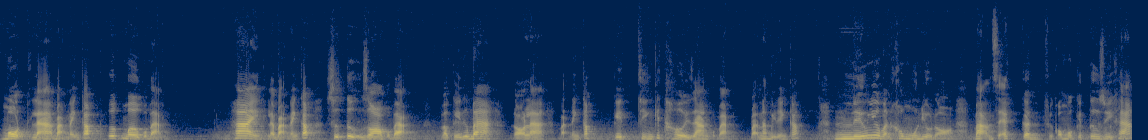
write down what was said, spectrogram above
Một là bạn đánh cắp ước mơ của bạn. Hai là bạn đánh cắp sự tự do của bạn. Và cái thứ ba đó là bạn đánh cắp cái, chính cái thời gian của bạn bạn đang bị đánh cắp. Nếu như bạn không muốn điều đó, bạn sẽ cần phải có một cái tư duy khác.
